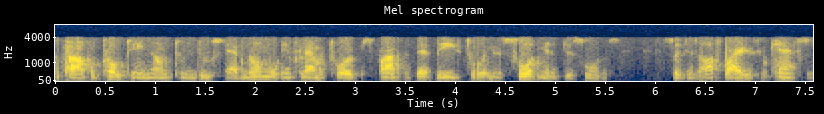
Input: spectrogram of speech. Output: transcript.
a powerful protein known to induce abnormal inflammatory responses that leads to an assortment of disorders such as arthritis and cancer.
